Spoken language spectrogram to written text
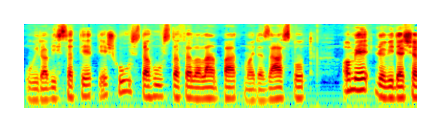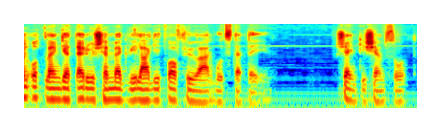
újra visszatért, és húzta-húzta fel a lámpát, majd a zászlót, ami rövidesen ott lengett erősen megvilágítva a főárbóc tetején. Senki sem szólt.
